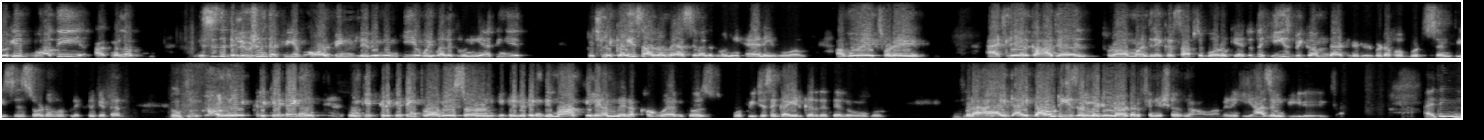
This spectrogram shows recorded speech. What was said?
जो कि बहुत ही मतलब this is the delusion that we have all been living in कि ये वही वाले धोनी है। आई थिंक ये पिछले कई सालों में ऐसे वाले धोनी है नहीं वो अब। अब वो एक थोड़े एक्चुअली अगर कहा जाए थोड़ा मांजरेकर साहब से बोरो किया जाए तो he is become that little bit of a bits and pieces sort of a cricketer जिनको हमने क्रिकेटिंग उनकी क्रिकेटिंग प्रोग्रेस और उनकी क्रिकेटिंग दिमाग के लिए हमने रखा हुआ है बिकॉज़ वो पीछे से गाइड कर देते हैं लोगों को। But I I doubt he is a middle order finisher now I mean he hasn't been in I think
